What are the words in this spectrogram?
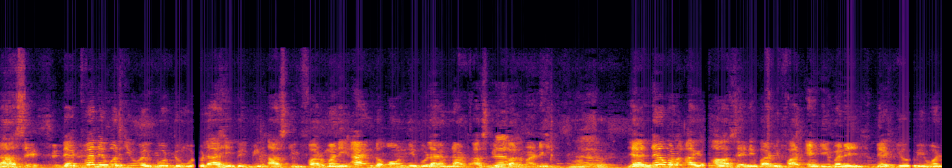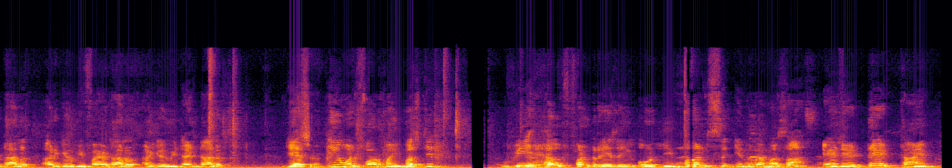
mullah that whenever you will go to mullah, he will be asking for money. I am the only mullah, I am not asking never. for money. Never. Yeah, never I ask anybody for any money They give me one dollar or give me five dollars or give me ten dollars. Yes, even for my masjid, we have fundraising only once in Ramadan. And at that time,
